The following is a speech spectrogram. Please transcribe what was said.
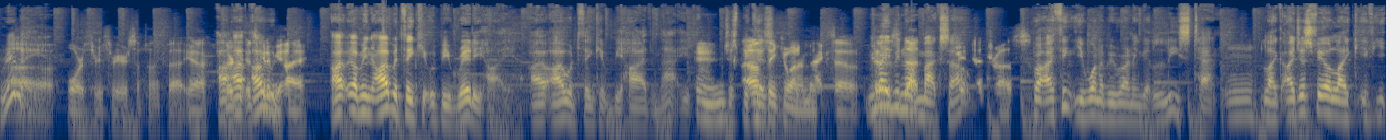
Really? uh, four three three or something like that. Yeah, I- I- it's gonna be high. I, I mean, I would think it would be really high. I, I would think it would be higher than that, even Mm. just I don't think you want to max out. 'cause maybe not max out. But I think you want to be running at least ten. Mm. Like I just feel like if you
